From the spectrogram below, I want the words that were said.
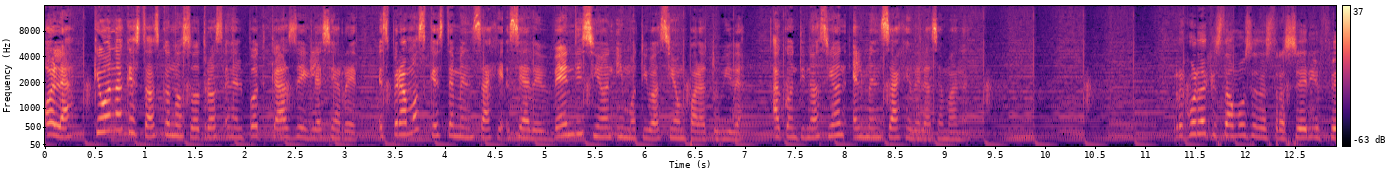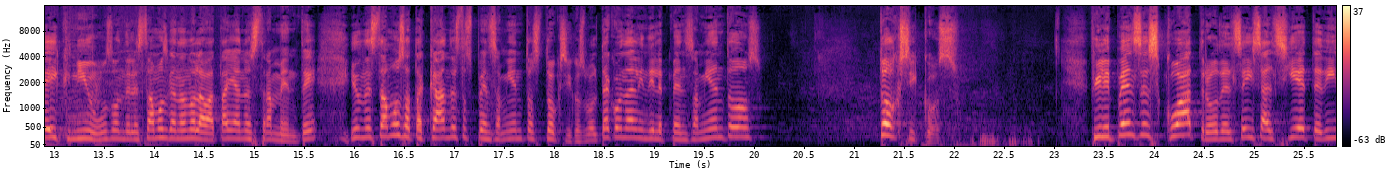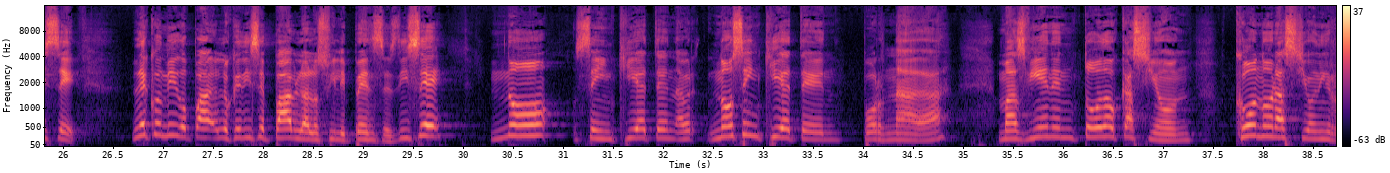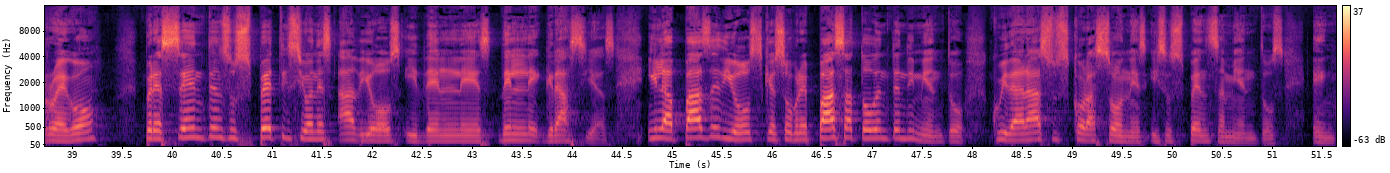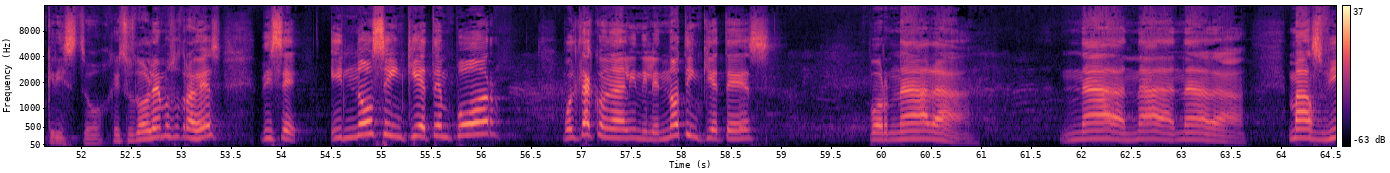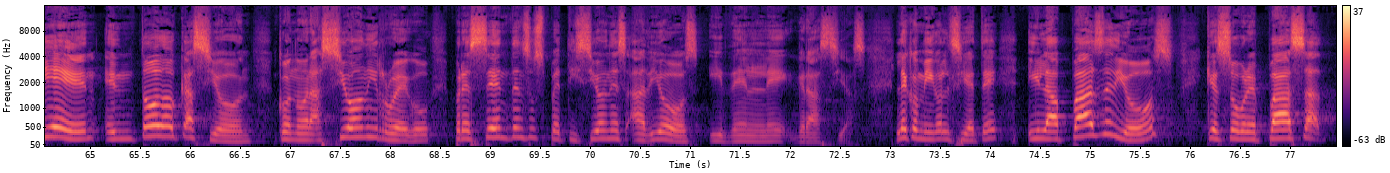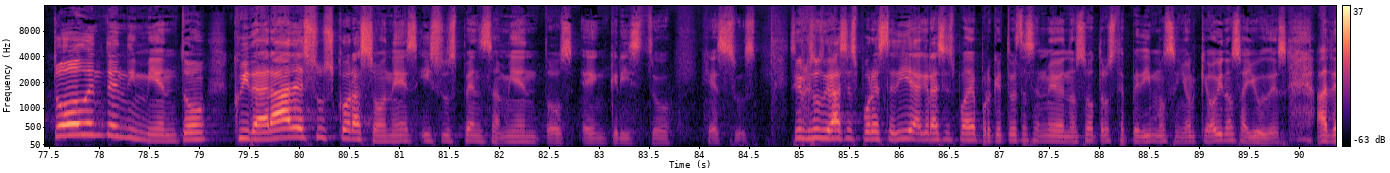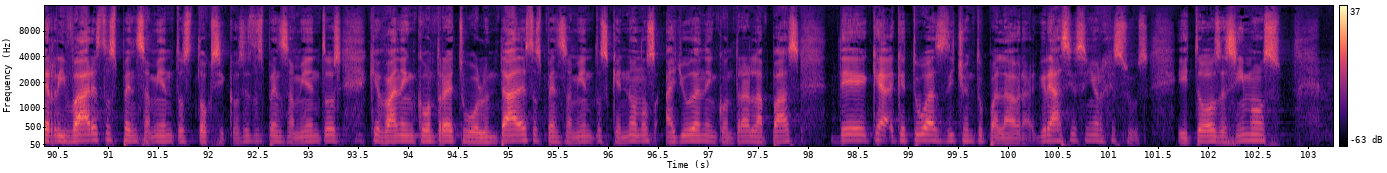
Hola, qué bueno que estás con nosotros en el podcast de Iglesia Red. Esperamos que este mensaje sea de bendición y motivación para tu vida. A continuación, el mensaje de la semana. Recuerda que estamos en nuestra serie Fake News, donde le estamos ganando la batalla a nuestra mente y donde estamos atacando estos pensamientos tóxicos. Voltea con alguien y dile pensamientos tóxicos. Filipenses 4, del 6 al 7, dice, lee conmigo lo que dice Pablo a los filipenses. Dice, no se inquieten, a ver, no se inquieten por nada, más bien en toda ocasión, con oración y ruego, presenten sus peticiones a Dios y denles, denle gracias. Y la paz de Dios, que sobrepasa todo entendimiento, cuidará sus corazones y sus pensamientos en Cristo Jesús. Lo leemos otra vez. Dice, y no se inquieten por... Voltea con alguien y dile, no te inquietes por nada. Nada, nada, nada. Más bien, en toda ocasión, con oración y ruego, presenten sus peticiones a Dios y denle gracias. Lee conmigo el 7. Y la paz de Dios, que sobrepasa todo entendimiento, cuidará de sus corazones y sus pensamientos en Cristo Jesús. Señor Jesús, gracias por este día, gracias Padre porque tú estás en medio de nosotros. Te pedimos, Señor, que hoy nos ayudes a derribar estos pensamientos tóxicos, estos pensamientos que van en contra de tu voluntad, estos pensamientos que no nos ayudan a encontrar la paz de, que, tú has dicho en tu palabra. Gracias, Señor Jesús. Y todos decimos...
